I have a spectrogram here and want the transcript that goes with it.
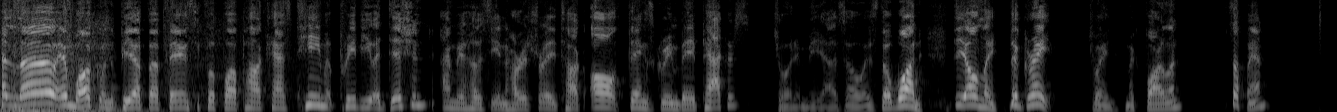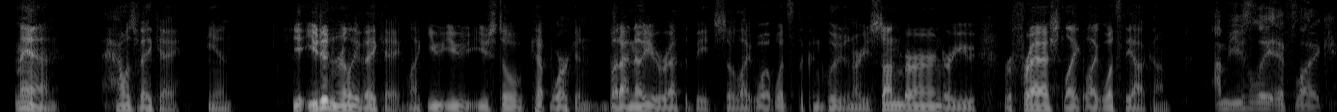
Hello and welcome to PFF Fantasy Football Podcast Team Preview Edition. I'm your host Ian Hartitz, ready to talk all things Green Bay Packers. Joining me as always, the one, the only, the great Dwain McFarland. What's up, man? Man, how was vacay, Ian? You, you didn't really vacay. Like you, you, you still kept working, but I know you were at the beach. So, like, what, what's the conclusion? Are you sunburned? Are you refreshed? Like, like, what's the outcome? I'm usually if like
